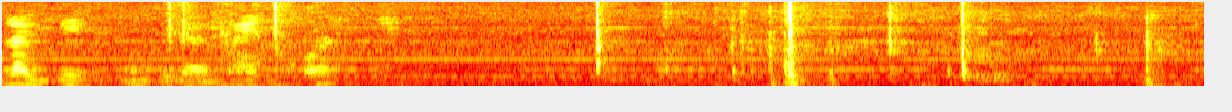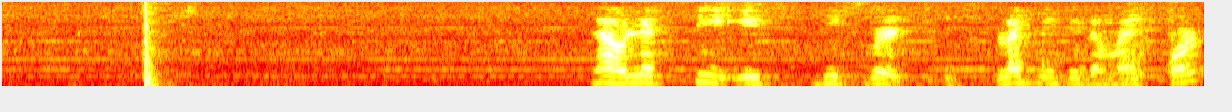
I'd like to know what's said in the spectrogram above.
plug this into the mic port now let's see if this works. It's plugged into the mic port.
